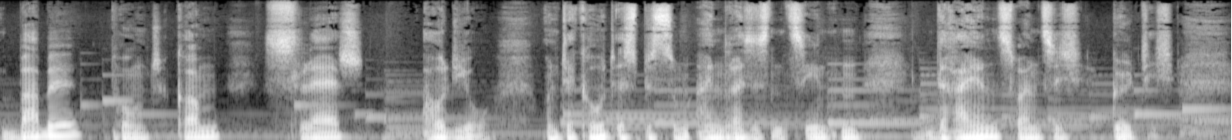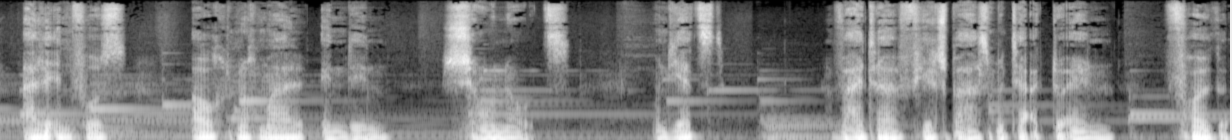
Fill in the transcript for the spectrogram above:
bubble.com slash audio. Und der Code ist bis zum 31.10.23 gültig. Alle Infos auch nochmal in den Show Notes. Und jetzt weiter viel Spaß mit der aktuellen Folge.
